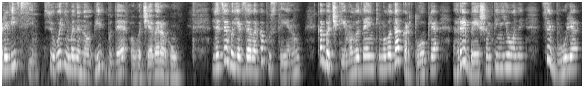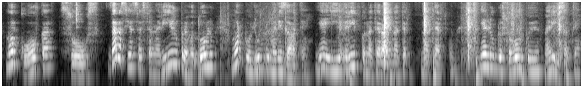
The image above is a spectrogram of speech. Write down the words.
Привіт всім! Сьогодні в мене на обід буде овочеве рагу. Для цього я взяла капустину, кабачки молоденькі, молода картопля, гриби, шампіньйони, цибуля, морковка, соус. Зараз я це все наріжу, приготовлю. Моркву люблю нарізати. Я її рідко натираю на, тер... на тертку. Я люблю соломкою нарізати.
